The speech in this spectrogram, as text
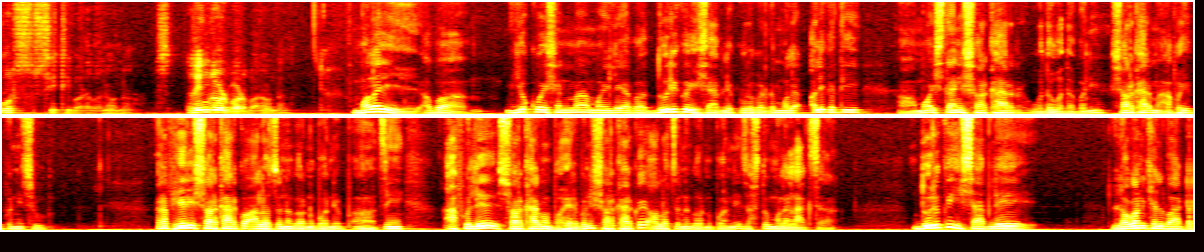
कोर्स सिटीबाट भनौँ न रिङ रोडबाट भनौँ न? मलाई अब यो क्वेसनमा मैले अब दुरीको हिसाबले कुरो गर्दा मलाई अलिकति म स्थानीय सरकार हुँदा हुँदा पनि सरकारमा आफै पनि छु। र फेरि सरकारको आलोचना गर्नुपर्ने चाहिँ आफूले सरकारमा भएर पनि सरकारकै आलोचना गर्नुपर्ने जस्तो मलाई लाग्छ। दुरीको हिसाबले लगनखेलबाट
